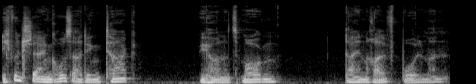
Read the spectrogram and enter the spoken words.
Ich wünsche dir einen großartigen Tag. Wir hören uns morgen. Dein Ralf Bohlmann.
